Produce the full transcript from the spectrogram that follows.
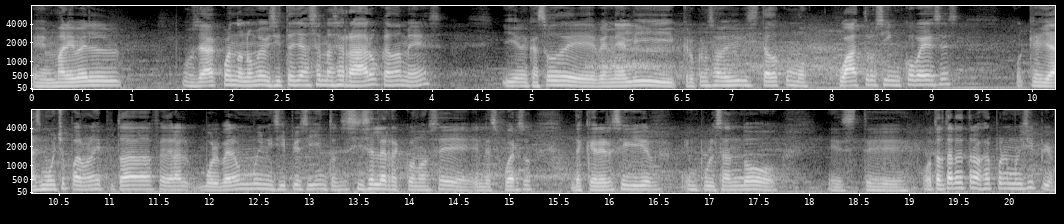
eh, Maribel, pues ya cuando no me visita ya se me hace raro cada mes. Y en el caso de Benelli, creo que nos había visitado como cuatro o cinco veces, porque ya es mucho para una diputada federal volver a un municipio así, entonces sí se le reconoce el esfuerzo de querer seguir impulsando este, o tratar de trabajar por el municipio.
